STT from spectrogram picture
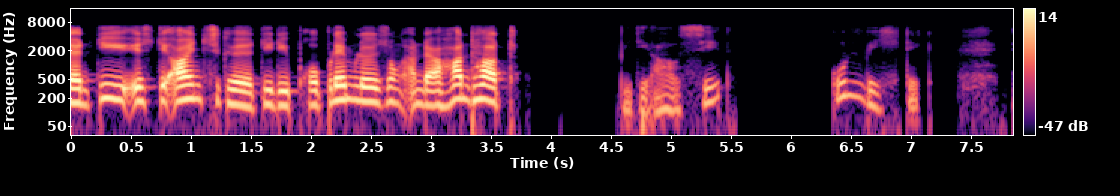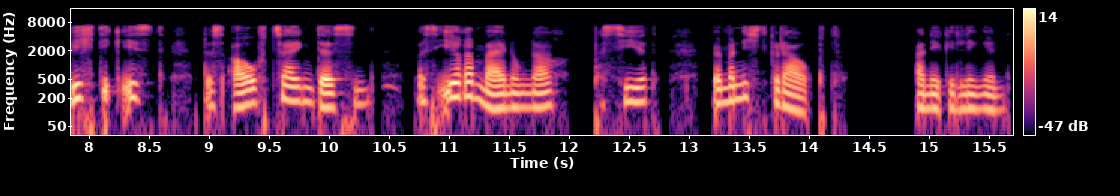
denn die ist die einzige, die die Problemlösung an der Hand hat. Wie die aussieht? Unwichtig. Wichtig ist das Aufzeigen dessen, was ihrer Meinung nach passiert, wenn man nicht glaubt an ihr Gelingen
